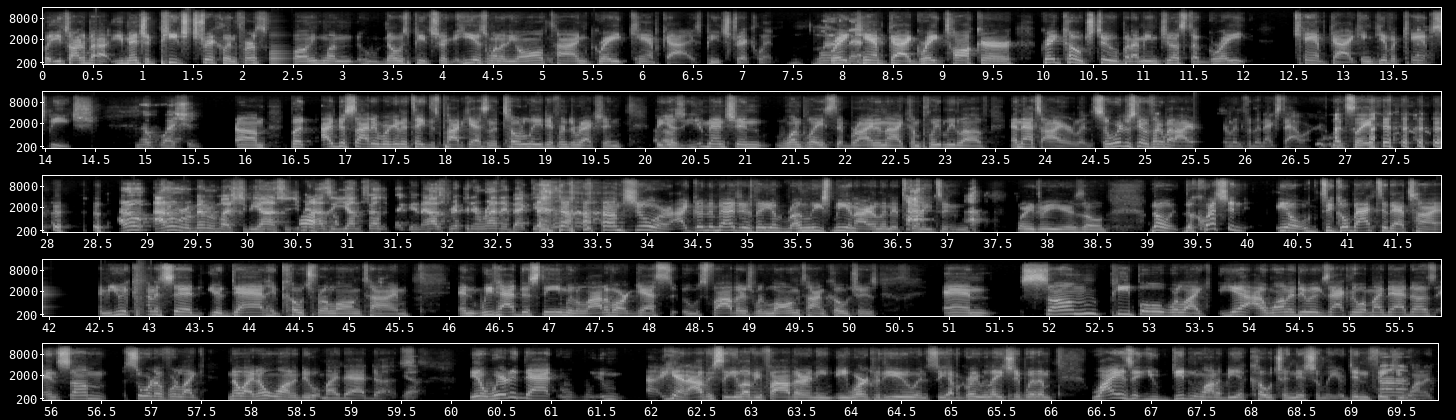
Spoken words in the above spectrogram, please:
but you talked about you mentioned Pete Strickland. First of all, anyone who knows Pete Strickland, he is one of the all-time great camp guys. Pete Strickland, one great camp guy, great talker, great coach too. But I mean, just a great camp guy can give a camp speech. No question. Um, but I've decided we're going to take this podcast in a totally different direction because Uh-oh. you mentioned one place that Brian and I completely love, and that's Ireland. So we're just going to talk about Ireland for the next hour. Let's say. I don't I don't remember much to be honest with you, man. I was a young fella back then. I was ripping and running back then. I'm sure. I couldn't imagine if they unleashed me in Ireland at 22, 23 years old. No, the question, you know, to go back to that time, you had kind of said your dad had coached for a long time. And we've had this theme with a lot of our guests whose fathers were longtime coaches. And some people were like, Yeah, I want to do exactly what my dad does. And some sort of were like, no, I don't want to do what my dad does. Yeah. You know, where did that again, obviously you love your father and he, he worked with you and so you have a great relationship with him. Why is it you didn't want to be a coach initially or didn't think um, you wanted?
